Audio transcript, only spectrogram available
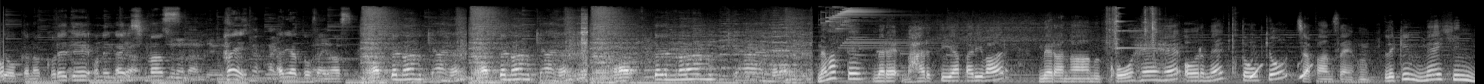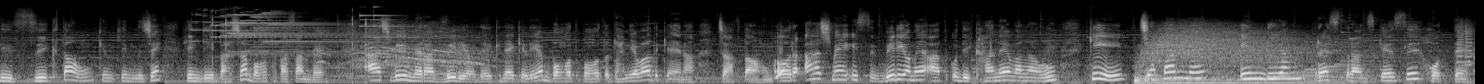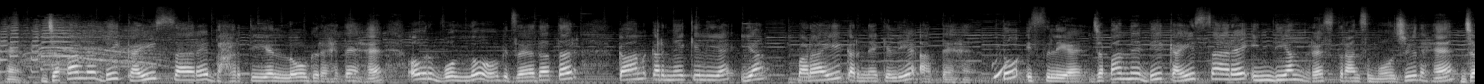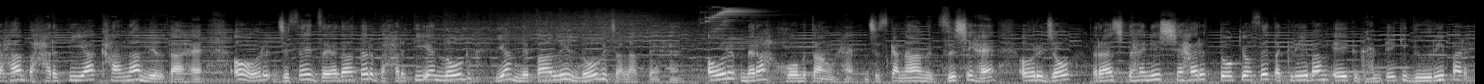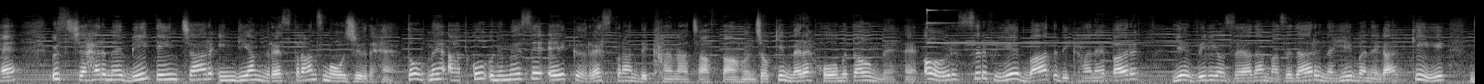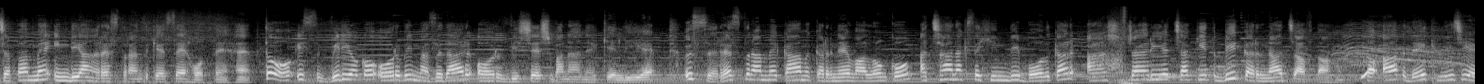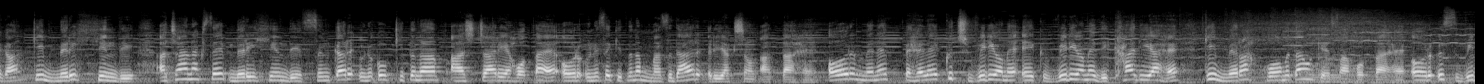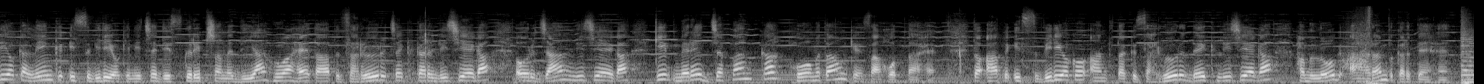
どうかなこれでお願いしますじゃあ普通のなんでよろしいはいですかはいありがとうございます आपका नाम क्या है आपका नाम क्या है आपका नाम क्या है नमस्ते मेरे भारतीय परिवार मेरा नाम कोहे है और मैं टोक्यो जापान से हूँ लेकिन मैं हिंदी सीखता हूँ क्योंकि मुझे हिंदी भाषा बहुत पसंद है आज भी मेरा वीडियो देखने के लिए बहुत बहुत धन्यवाद कहना चाहता हूँ। और आज मैं इस वीडियो में आपको दिखाने वाला हूँ कि जापान में इंडियन रेस्टोरेंट्स कैसे होते हैं। जापान में भी कई सारे भारतीय लोग रहते हैं और वो लोग ज़्यादातर काम करने के लिए या पढ़ाई करने के लिए आते हैं। तो इसलिए जापान में भी कई सारे इंडियन रेस्टोरेंट्स मौजूद हैं, जहाँ भारतीय खाना मिलता है और जिसे ज़्यादातर भारतीय लोग या नेपाली लोग चलाते हैं। और मेरा होम टाउन है, जिसका नाम जिश है और जो राजधानी शहर टोक्यो से तकरीबन एक घंटे की दूरी पर है, उस शहर में भी तीन चार इंडियन रेस्टोरेंट्स मौजूद हैं। तो मैं आपको उनमें से एक रेस्टोरेंट दिखाना चाहता हूँ, जो कि मेरे होम टाउन में है। और सिर्फ़ ये बात दिखाने पर ये वीडियो ज़्यादा मज़ेदार नहीं बनेगा कि जापान में इंडिया रेस्टोरेंट कैसे होते हैं। तो इस वीडियो को और भी मज़ेदार और विशेष बनाने के लिए उस रेस्टोरेंट में काम करने वालों को अचानक से हिंदी बोलकर आश्चर्यचकित भी करना चाहता हूँ। तो आप देख लीजिएगा कि मेरी हिंदी, अचानक से मेरी हिंदी सुनकर उनको कितना आश्चर्य होता है और उनसे कितना मज़ेदार रिएक्शन आता है। और मैंने पहले कुछ वीडियो में, एक वीडियो में दिखा दिया है कि मेरा होम टाउन कैसा होता है और उस वीडियो का लिंक इस वीडियो के नीचे डिस्क्रिप्शन में दिया हुआ है तो आप ज़रूर चेक कर लीजिएगा और जान लीजिएगा कि मेरे जापान का होम टाउन कैसा होता है। तो आप इस वीडियो को अंत तक ज़रूर देख लीजिएगा। हम लोग आरंभ करते हैं।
